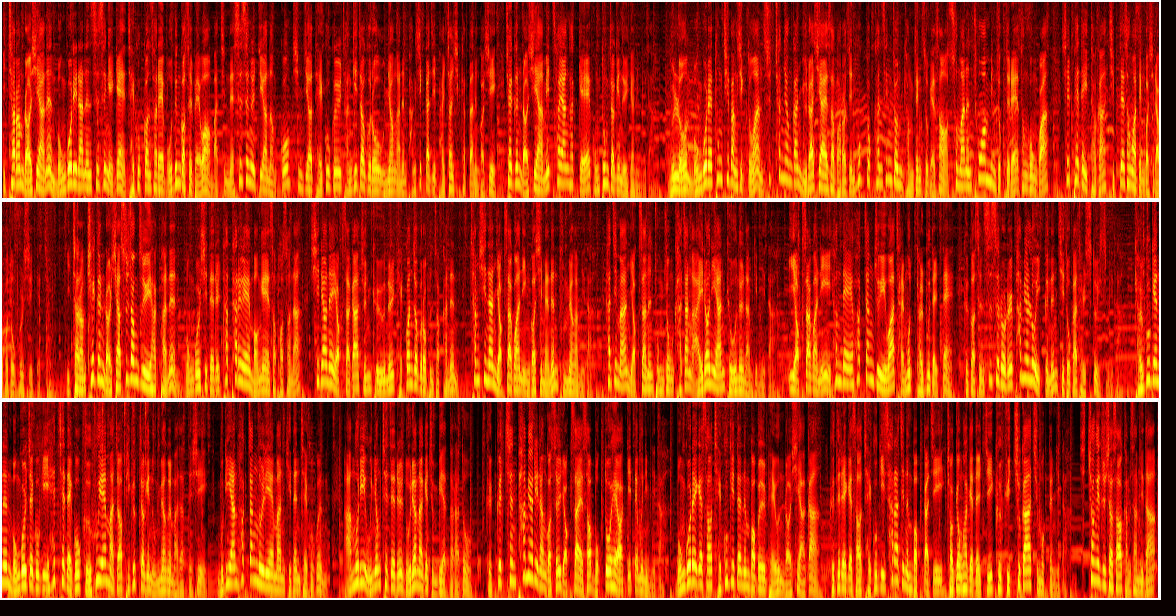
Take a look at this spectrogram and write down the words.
이처럼 러시아는 몽골이라는 스승에게 제국 건설의 모든 것을 배워 마침내 스승을 뛰어넘고 심지어 대국을 장기적으로 운영하는 방식까지 발전시켰다는 것이 최근 러시아 및 서양 학계의 공통적인 의견입니다. 물론 몽골의 통치 방식 또한 수천 년간 유라시아에서 벌어진 혹독한 생존 경쟁 속에서 수많은 초원 민족들의 성공과 실패 데이터가 집대성화된 것이라고도 볼 수 있겠죠. 이처럼 최근 러시아 수정주의 학파는 몽골 시대를 타타르의 멍에에서 벗어나 시련의 역사가 준 교훈을 객관적으로 분석하는 참신한 역사관인 것임에는 분명합니다. 하지만 역사는 종종 가장 아이러니한 교훈을 남깁니다. 이 역사관이 현대의 확장주의와 잘못 결부될 때 그것은 스스로를 파멸로 이끄는 지도가 될 수도 있습니다. 결국에는 몽골 제국이 해체되고 그 후에마저 비극적인 운명을 맞았듯이 무리한 확장 논리에만 기댄 제국은 아무리 운영 체제를 노련하게 준비했더라도 그 끝은 파멸이란 것을 역사에서 목도해왔기 때문입니다. 몽골에게서 제국이 되는 법을 배운 러시아가 그들에게서 제국이 사라지는 법까지 적용하게 될지 그 귀추가 주목됩니다. 시청해주셔서 감사합니다.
